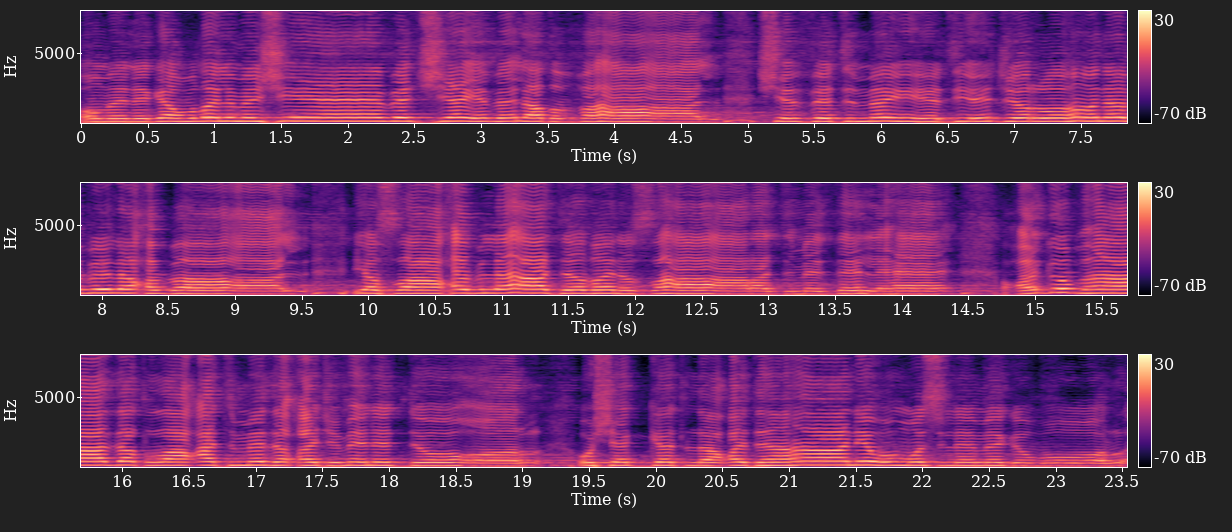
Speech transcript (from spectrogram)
ومن قبل المشي بتشيب الأطفال. شفت ميت يجرون بالأحبال. يا صاحب لا تظن صارت مثلها. عقب هذا طلعت مذحج من الدور. وشقت لعدهاني ومسلم قبور.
